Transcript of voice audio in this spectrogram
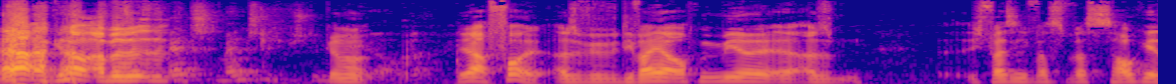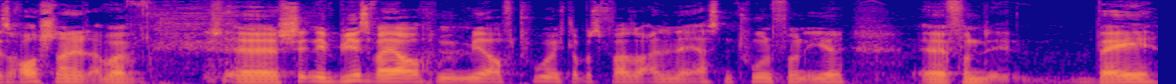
ja, genau, aber äh, Mensch, menschlich bestimmt Genau. mega, oder? Ja, voll. Also die war ja auch mit mir, äh, also ich weiß nicht, was, was Hauke jetzt rausschneidet, aber äh, Shitney Beers war ja auch mit mir auf Tour. Ich glaube, es war so eine der ersten Touren von ihr, äh, von They,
